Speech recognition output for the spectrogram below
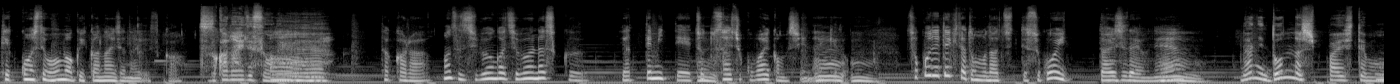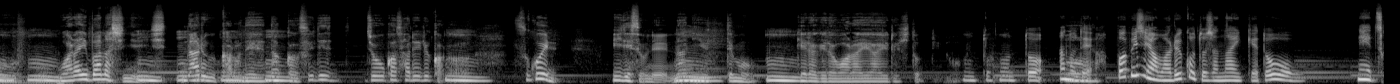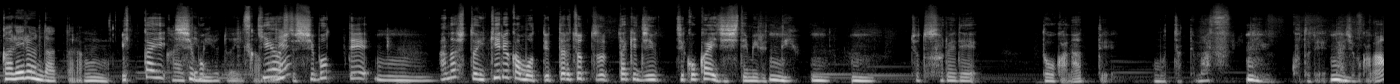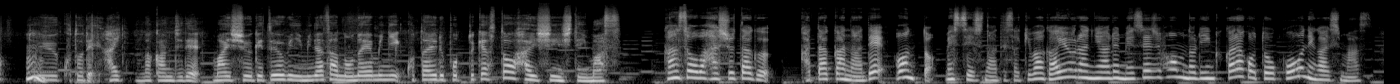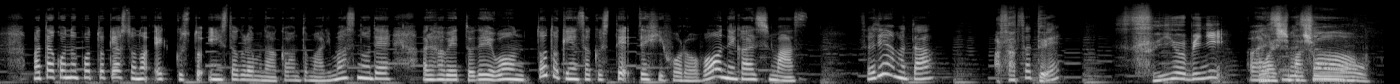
結婚してもうまくいかないじゃないですか。続かないですよね。だからまず自分が自分らしくやってみてちょっと最初怖いかもしれないけど、うんうん。そこでできた友達ってすごい大事だよね、うん何どんな失敗しても笑い話になるからね、うん。なんかそれで浄化されるから、うん。すごいいいですよね、何言ってもうん。ゲラゲラ笑い合える人っていうのは。本当本当。なので、うん。八方美人は悪いことじゃないけどね疲れるんだったらうん、一回絞いいか付き合う。人絞って、うん。あの人いけるかもって言ったらちょっとだけ自自己開示してみるっていう、うん。うん。うん。ちょっとそれでどうかなって思っちゃってますってうんいうことでうん。大丈夫かな、うん。ということではい。こんな感じで毎週月曜日に皆さんのお悩みに答えるポッドキャストを配信しています。感想はハッシュタグカタカナでウォンと。メッセージの宛先は概要欄にあるメッセージフォームのリンクからご投稿をお願いします。またこのポッドキャストの X と Instagram のアカウントもありますのでアルファベットでウォンとと検索してぜひフォローをお願いします。それではまた。あさっさてて水曜日におお会いしましょう。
